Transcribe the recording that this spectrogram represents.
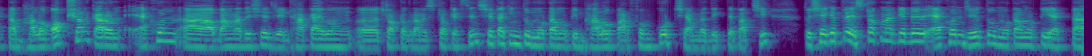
একটা ভালো অপশন কারণ এখন বাংলাদেশে যে ঢাকা এবং চট্টগ্রাম স্টক এক্সচেঞ্জ সেটা কিন্তু মোটামুটি ভালো পারফর্ম করছে আমরা দেখতে পাচ্ছি। তো সেক্ষেত্রে স্টক মার্কেটে এখন যেহেতু মোটামুটি একটা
